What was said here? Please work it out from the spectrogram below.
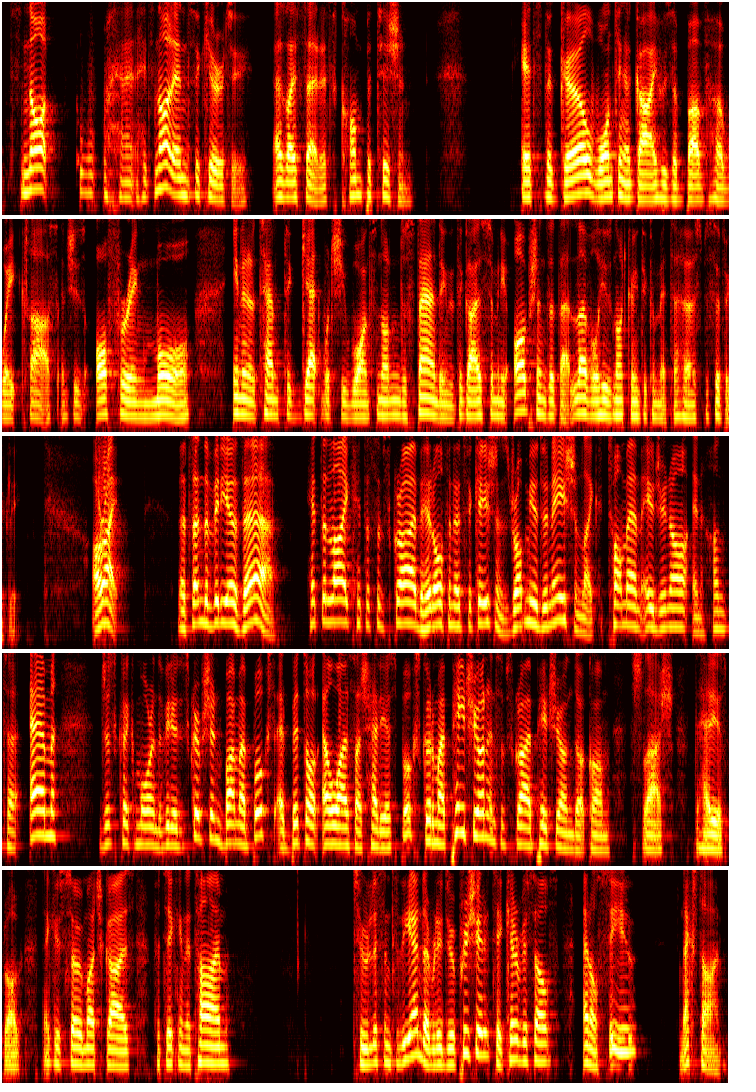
It's not. It's not insecurity. As I said, it's competition. It's the girl wanting a guy who's above her weight class and she's offering more in an attempt to get what she wants, not understanding that the guy has so many options at that level, he's not going to commit to her specifically. All right, let's end the video there. Hit the like, hit the subscribe, hit all the notifications, drop me a donation like Tom M, Adrian R, and Hunter M. Just click more in the video description. Buy my books at bit.ly slash books. Go to my Patreon and subscribe patreon.com slash the blog. Thank you so much, guys, for taking the time to listen to the end. I really do appreciate it. Take care of yourselves, and I'll see you next time.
